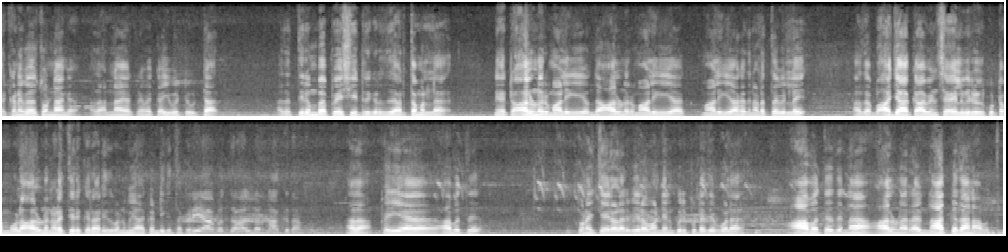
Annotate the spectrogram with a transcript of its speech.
ஏற்கனவே சொன்னாங்க. அது அண்ணா ஏற்கனவே கைவிட்டு விட்டார். அதை திரும்ப பேசிகிட்டு இருக்கிறது அர்த்தமல்ல. நேற்று ஆளுநர் மாளிகையை வந்து ஆளுநர் மாளிகையாக மாளிகையாக அது நடத்தவில்லை. அதை பாஜகவின் செயல் வீரர்கள் கூட்டம் போல் ஆளுநர் நடத்தியிருக்கிறார் இது வன்மையாக கண்டிக்கத்தக்கது. பெரிய ஆபத்து ஆளுநர் நாக்கு தான் சொல்லுவாங்க அதான் பெரிய ஆபத்து. துணைச் செயலாளர் வீரபாண்டியன் குறிப்பிட்டதை போல் ஆபத்து எதுன்னா ஆளுநர் நாக்கு தான் ஆபத்து.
